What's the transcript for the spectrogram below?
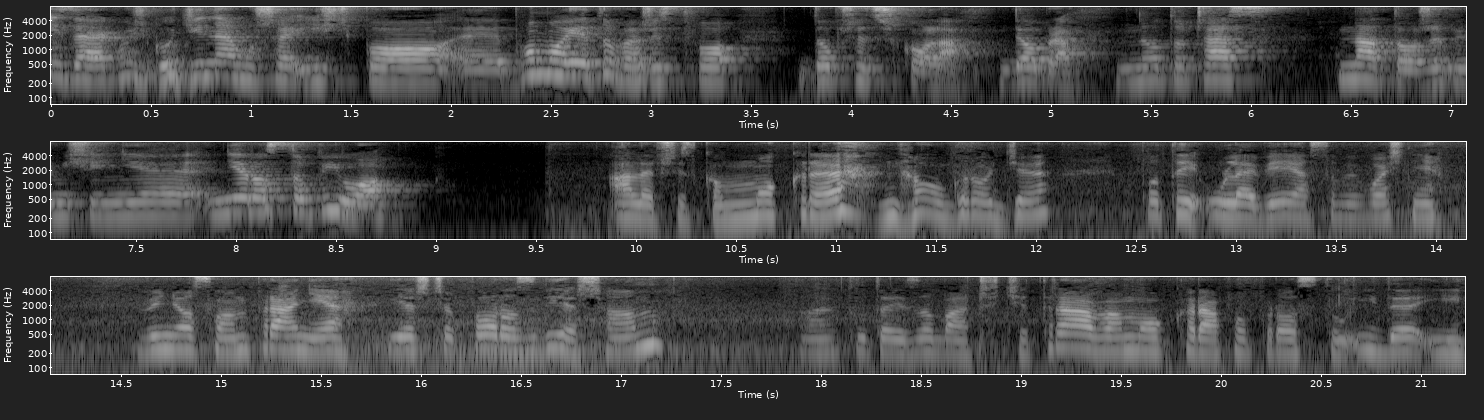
i za jakąś godzinę muszę iść po, e, po moje towarzystwo do przedszkola. Dobra, no to czas na to, żeby mi się nie, nie roztopiło. Ale wszystko mokre na ogrodzie po tej ulewie. Ja sobie właśnie wyniosłam pranie, jeszcze porozwieszam. Ale tutaj zobaczcie, trawa mokra po prostu. Idę i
